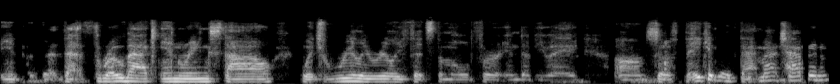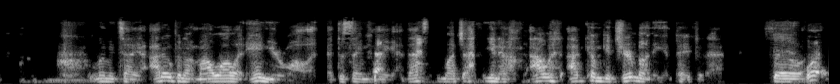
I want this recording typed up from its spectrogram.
you know, that, that, throwback in ring style, which really, really fits the mold for NWA. Um, so if they could make that match happen, let me tell you, I'd open up my wallet and your wallet at the same time. That's much, you know, I would, I'd come get your money and pay for that. So, well,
